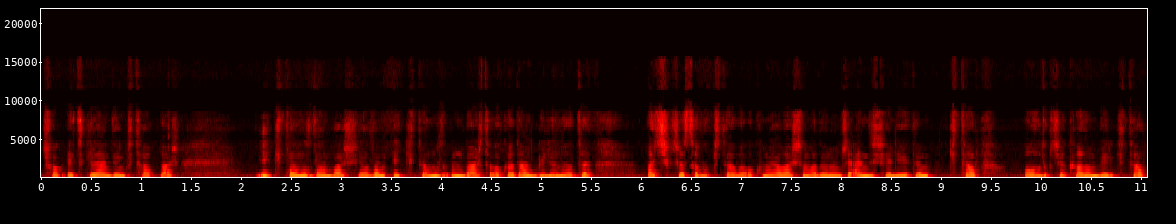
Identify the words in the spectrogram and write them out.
çok etkilendiğim kitaplar. İlk kitabımızdan başlayalım. İlk kitabımız Umberto Eco'dan Gül'ün adı. Açıkçası bu kitabı okumaya başlamadan önce endişeliydim. Kitap oldukça kalın bir kitap.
